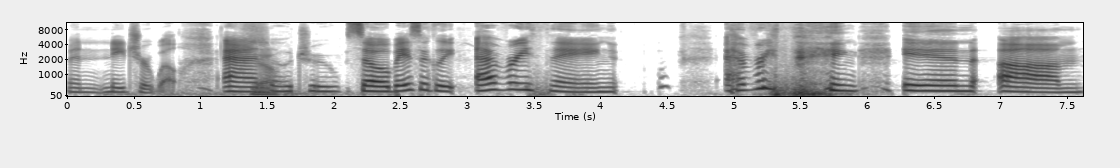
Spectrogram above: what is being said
and nature will. And Yeah. So true. so basically everything everything in um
